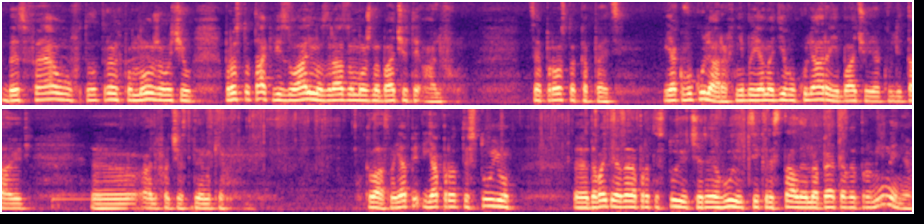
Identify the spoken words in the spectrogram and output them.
без феу, фотоелектронних помножувачів. Просто так візуально зразу можна бачити альфу. Це просто капець. Як в окулярах. Ніби я надів окуляри і бачу, як влітають е, альфа-частинки. Класно. Я, я протестую. Е, давайте я зараз протестую, чи реагують ці кристали на бета-випромінення.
